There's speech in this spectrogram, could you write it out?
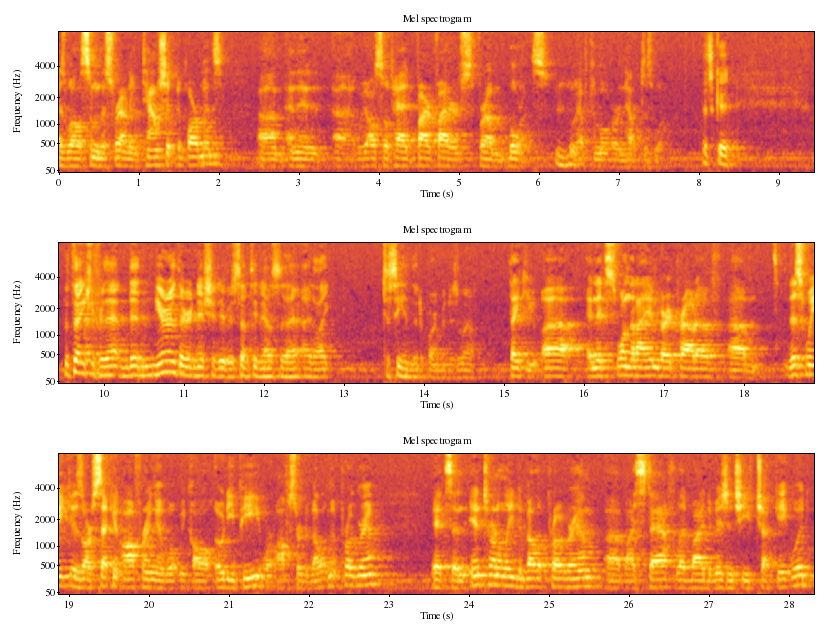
as well as some of the surrounding township departments. Um, And then uh, we also have had firefighters from Lawrence who have come over and helped as well. That's good. Well, thank you for that, and then your other initiative is something else that I, I'd like to see in the department as well. Thank you. Uh, And it's one that I am very proud of. Um, This week is our second offering of what we call ODP, or Officer Development Program. It's an internally developed program uh, by staff led by Division Chief Chuck Gatewood.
